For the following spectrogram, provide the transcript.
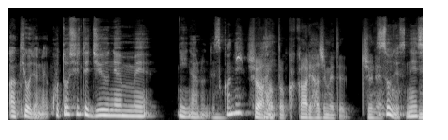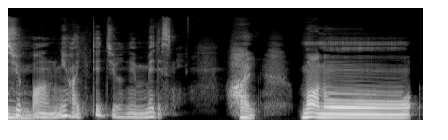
あ、今日じゃない、今年で10年目になるんですかね。週朝はと関わり始めて10い年。そうですね。ん出版に入って10年目ですね。はい。まあ、あのー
